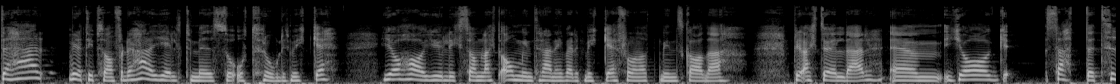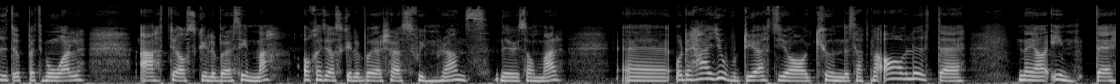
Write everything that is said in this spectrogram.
Det här vill jag tipsa om för det här har hjälpt mig så otroligt mycket. Jag har ju liksom lagt om min träning väldigt mycket från att min skada blev aktuell där. Ehm, jag satte tidigt upp ett mål att jag skulle börja simma och att jag skulle börja köra swimruns nu i sommar. Ehm, och det här gjorde ju att jag kunde slappna av lite när jag inte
